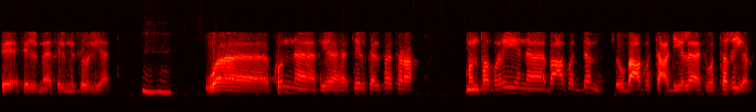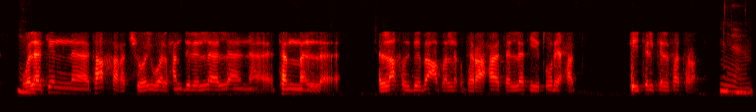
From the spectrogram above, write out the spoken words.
في في في المسؤوليات. وكنا في تلك الفترة منتظرين بعض الدمج وبعض التعديلات والتغيير ولكن تأخرت شوي والحمد لله الآن تم الأخذ ببعض الاقتراحات التي طرحت في تلك الفترة. نعم.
